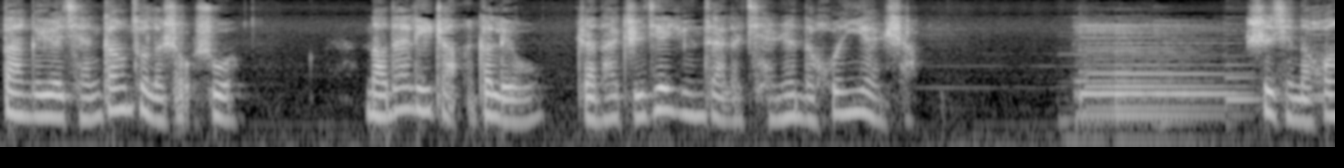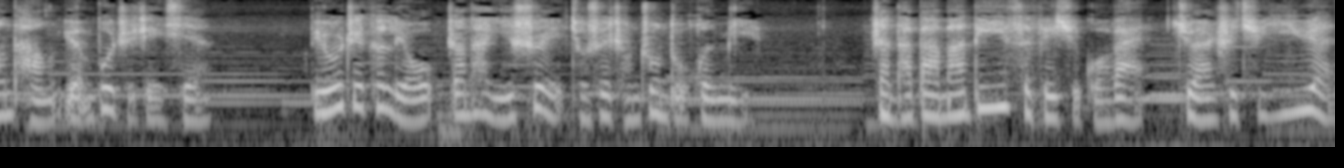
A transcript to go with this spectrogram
半个月前刚做了手术，脑袋里长了个瘤，让他直接晕在了前任的婚宴上。事情的荒唐远不止这些，比如这颗瘤让他一睡就睡成重度昏迷。让他爸妈第一次飞去国外，居然是去医院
